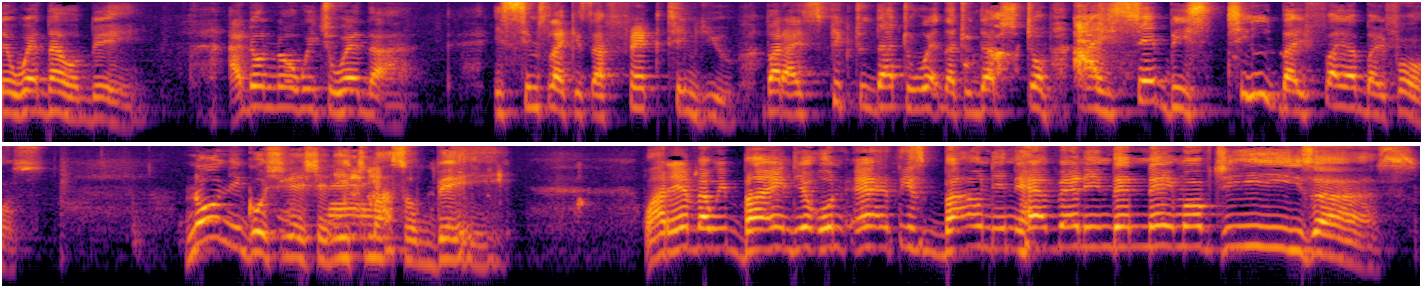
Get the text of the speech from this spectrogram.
the weather obey. I don't know which weather it seems like it's affecting you. But I speak to that weather, to that storm. I say, be still by fire, by force. No negotiation, it must obey. Whatever we bind here on earth is bound in heaven in the name of Jesus.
